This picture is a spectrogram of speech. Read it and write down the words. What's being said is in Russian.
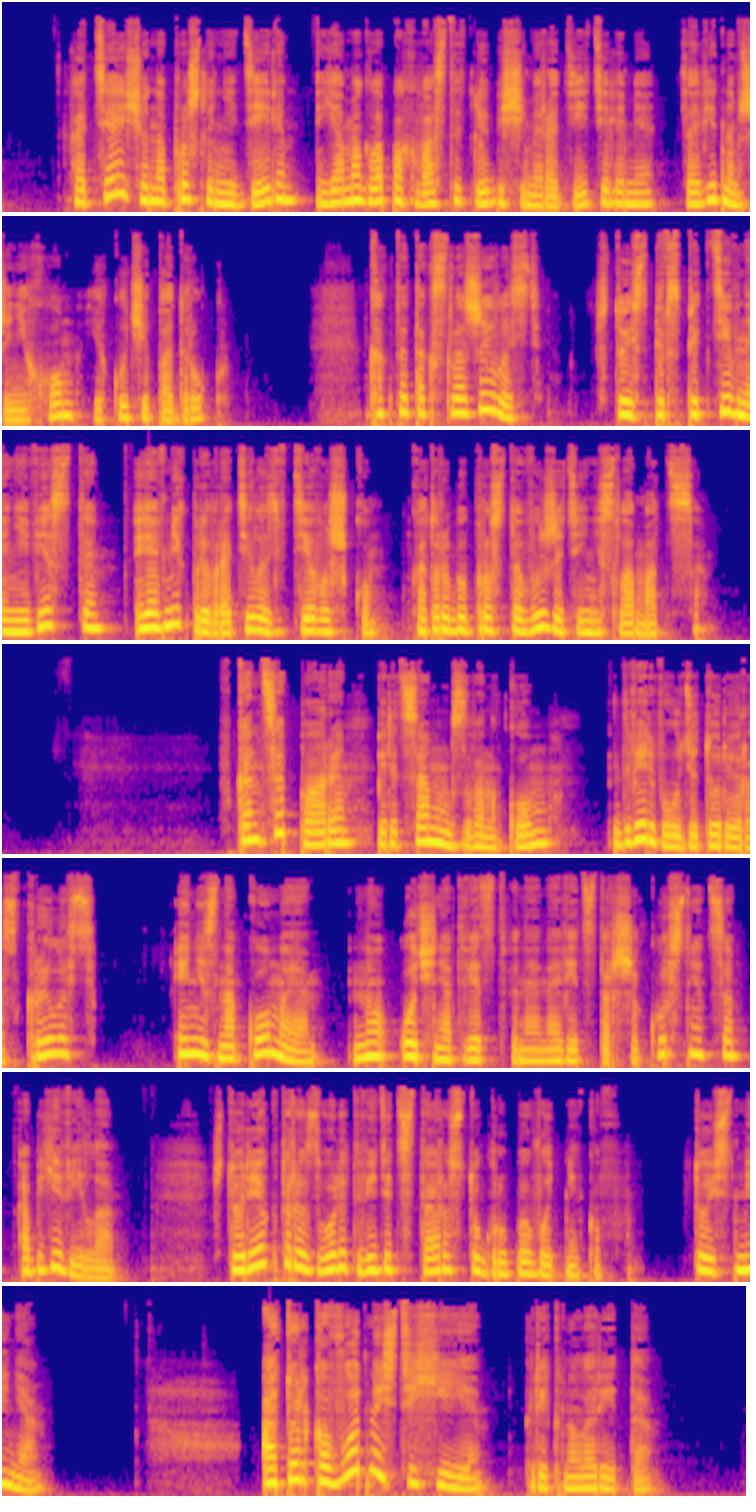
Хотя еще на прошлой неделе я могла похвастать любящими родителями, завидным женихом и кучей подруг. Как-то так сложилось, что из перспективной невесты я вмиг превратилась в девушку, которой бы просто выжить и не сломаться. В конце пары, перед самым звонком, дверь в аудиторию раскрылась, и незнакомая, но очень ответственная на вид старшекурсница объявила, что ректор изволит видеть старосту группы водников, то есть меня. «А только водной стихии?» — крикнула Рита.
